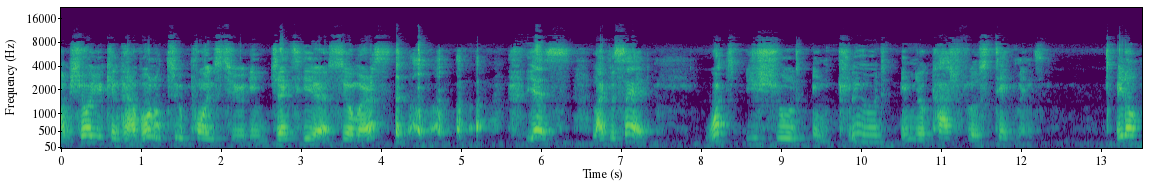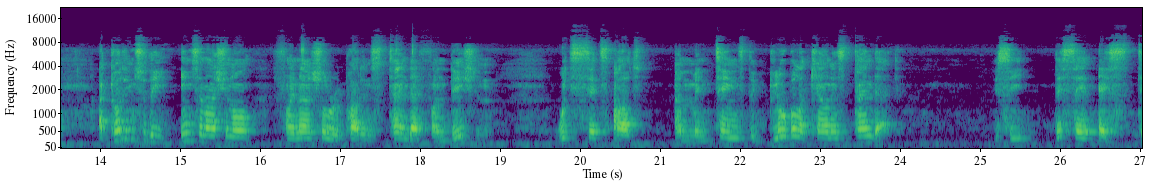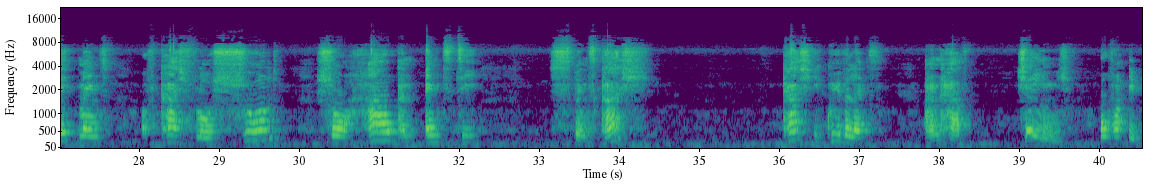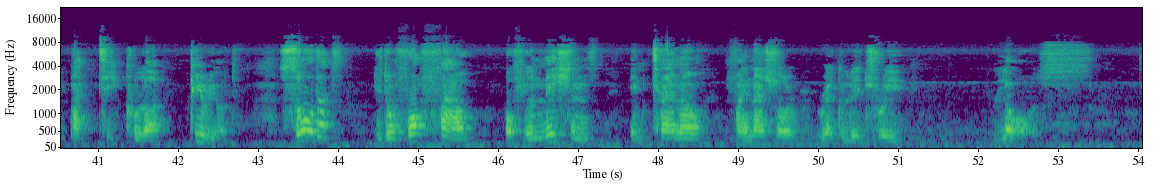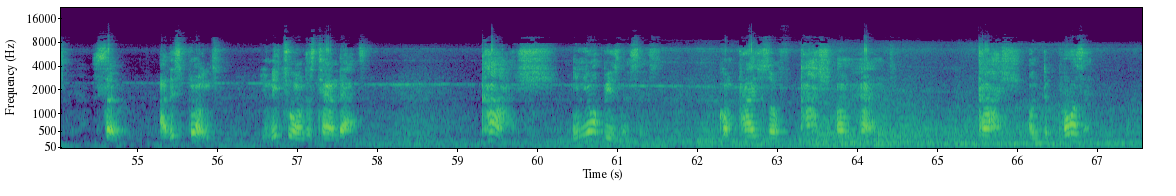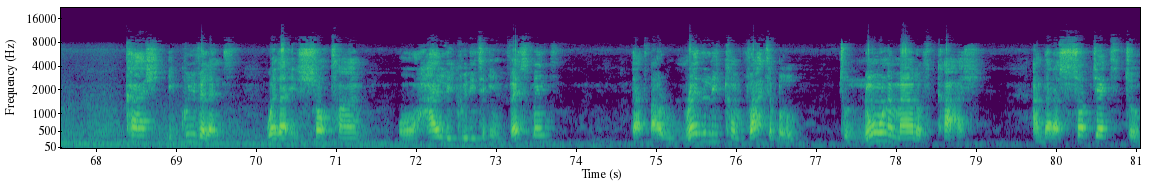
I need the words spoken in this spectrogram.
I'm sure you can have one or two points to inject here, Seamus. yes, like we said, what you should include in your cash flow statement. You know, according to the International Financial Reporting Standard Foundation, which sets out and maintains the global accounting standard. You see, they say a statement of cash flow should show how an entity spends cash, cash equivalents, and have changed over a particular period so that you don't fall foul of your nation's internal financial regulatory laws. So, at this point, you need to understand that cash in your businesses comprises of cash on hand, cash on deposit, cash equivalents, whether it's short time or high liquidity investment that are readily convertible to known amount of cash and that are subject to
